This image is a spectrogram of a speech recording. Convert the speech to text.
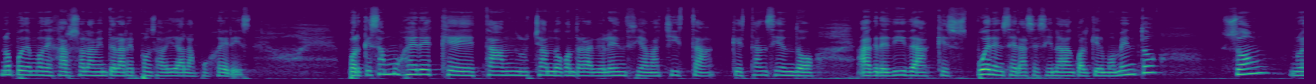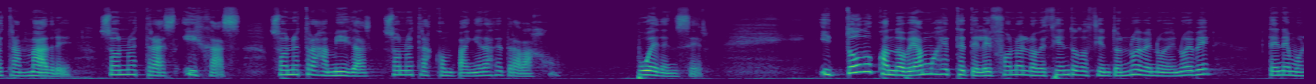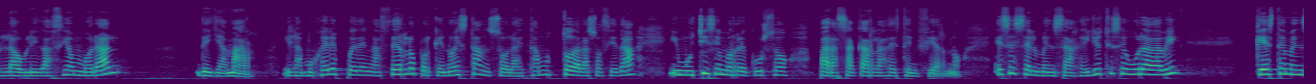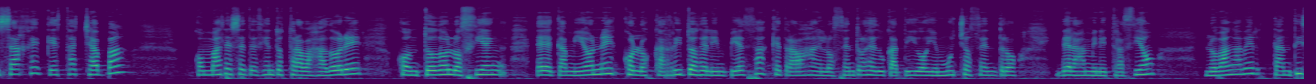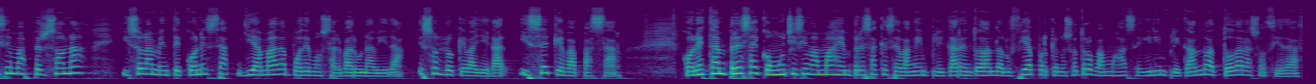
no podemos dejar solamente la responsabilidad a las mujeres, porque esas mujeres que están luchando contra la violencia machista, que están siendo agredidas, que pueden ser asesinadas en cualquier momento, son nuestras madres, son nuestras hijas, son nuestras amigas, son nuestras compañeras de trabajo. Pueden ser. Y todos cuando veamos este teléfono, el 900-200-999, tenemos la obligación moral de llamar y las mujeres pueden hacerlo porque no están solas, estamos toda la sociedad y muchísimos recursos para sacarlas de este infierno. Ese es el mensaje. Yo estoy segura, David, que este mensaje, que esta chapa, con más de 700 trabajadores, con todos los 100 eh, camiones, con los carritos de limpieza que trabajan en los centros educativos y en muchos centros de la Administración, Lo van a ver tantísimas personas y solamente con esa llamada podemos salvar una vida. Eso es lo que va a llegar y sé que va a pasar con esta empresa y con muchísimas más empresas que se van a implicar en toda Andalucía porque nosotros vamos a seguir implicando a toda la sociedad.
